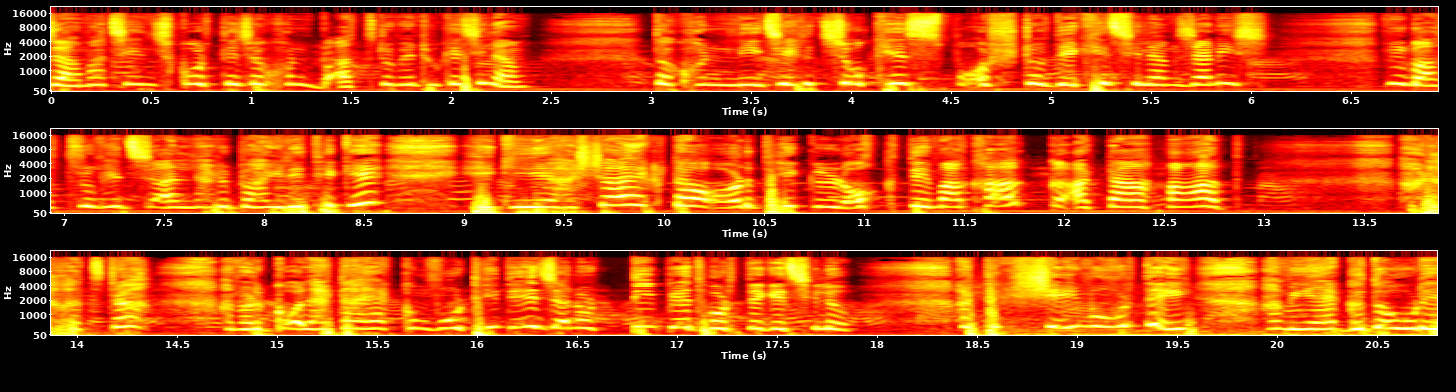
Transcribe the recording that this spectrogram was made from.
জামা চেঞ্জ করতে যখন বাথরুমে ঢুকেছিলাম, তখন নিজের চোখে স্পষ্ট দেখেছিলাম, জানিস? বাথরুমের জানলার বাইরে থেকে এগিয়ে আসা একটা অর্ধেক রক্তে মাখা কাটা হাত। আর হাতটা আমার গলাটা এক মুঠিতে যেন টিপে ধরতে গেছিল। আর ঠিক সেই মুহূর্তেই আমি এক দৌড়ে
